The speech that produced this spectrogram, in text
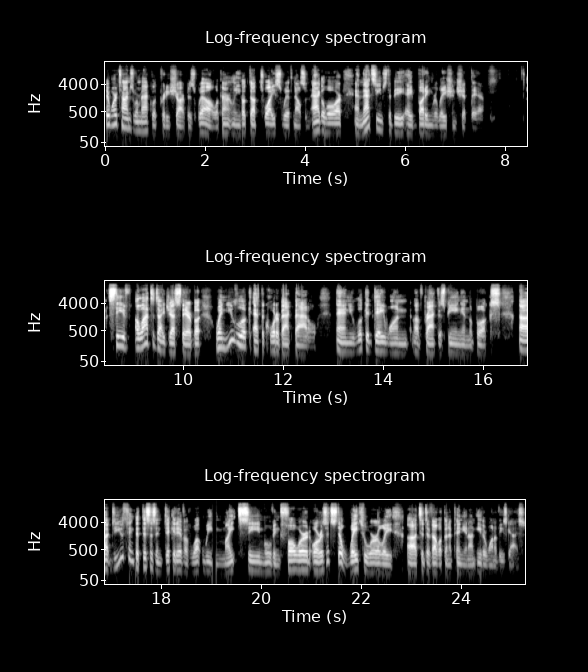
there were times where Mac looked pretty sharp as well. Apparently, he hooked up twice with Nelson Agholor, and that seems to be a budding relationship there. Steve, a lot to digest there, but when you look at the quarterback battle and you look at day one of practice being in the books, uh, do you think that this is indicative of what we might see moving forward, or is it still way too early uh, to develop an opinion on either one of these guys?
